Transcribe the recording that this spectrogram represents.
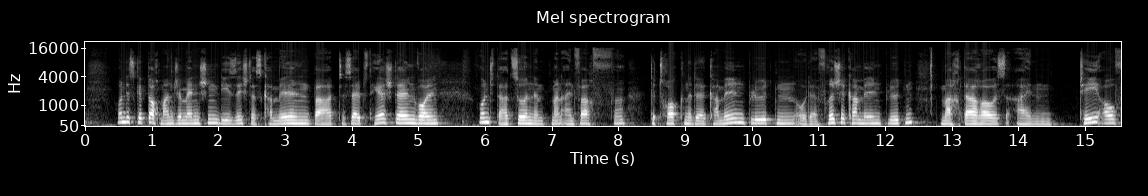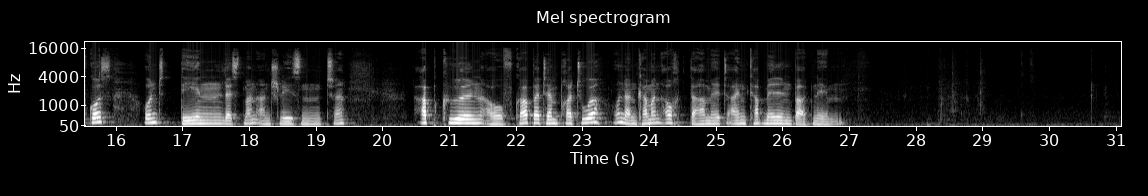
Und es gibt auch manche Menschen, die sich das Kamillenbad selbst herstellen wollen. Und dazu nimmt man einfach getrocknete Kamillenblüten oder frische Kamillenblüten, macht daraus einen Teeaufguss und den lässt man anschließend abkühlen auf Körpertemperatur und dann kann man auch damit ein Kamillenbad nehmen.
